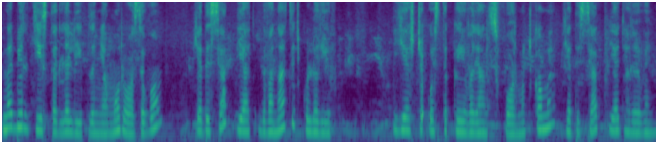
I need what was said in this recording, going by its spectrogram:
Набір тіста для ліплення морозиво 55 12 кольорів. Є ще ось такий варіант з формочками 55 гривень.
